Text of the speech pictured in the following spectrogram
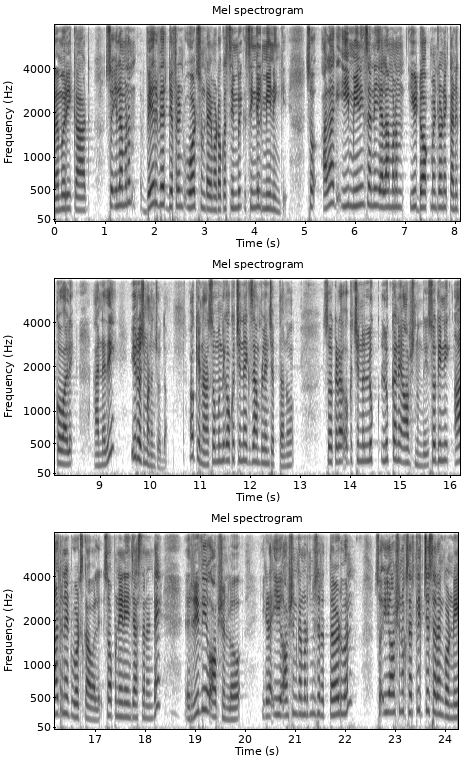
memory card so ఇలా మనం వేరు వేరు డిఫరెంట్ వర్డ్స్ ఉంటాయి అన్నమాట ఒక సింగిల్ సింగిల్ మీనింగ్కి సో అలాగే ఈ మీనింగ్స్ అన్ని ఎలా మనం ఈ డాక్యుమెంట్లోనే కనుక్కోవాలి అన్నది ఈరోజు మనం చూద్దాం. ఓకేనా సో ముందుగా ఒక చిన్న ఎగ్జాంపుల్ నేను చెప్తాను. సో ఇక్కడ ఒక చిన్న లుక్ లుక్ అనే ఆప్షన్ ఉంది. సో దీన్ని ఆల్టర్నేట్ వర్డ్స్ కావాలి. సో అప్పుడు నేను ఏం చేస్తానంటే రివ్యూ ఆప్షన్లో ఇక్కడ ఈ ఆప్షన్ కనబడుతుంది సరే థర్డ్ వన్ సో ఈ ఆప్షన్ ఒకసారి క్లిక్ చేశారనుకోండి.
